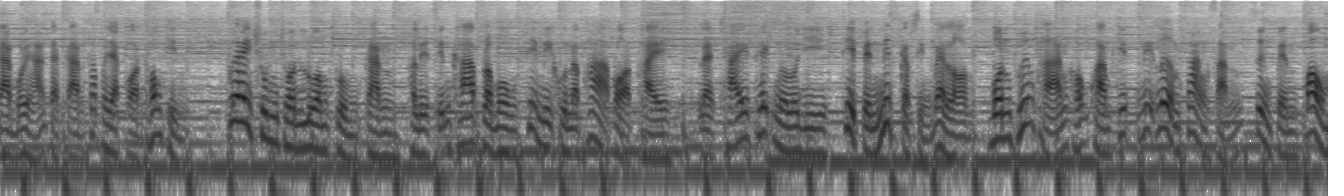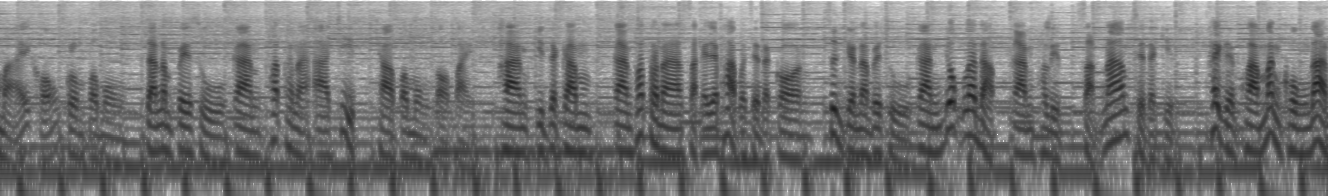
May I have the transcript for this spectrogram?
การบริหารจัดการทรัพยากรท้องถิ่น เพื่อให้ชุมชนรวมกลุ่มกัน ผลิตสินค้าประมงที่มีคุณภาพปลอดภัย และใช้เทคโนโลยีที่เป็นมิตรกับสิ่งแวดล้อม บนพื้นฐานของความคิดริเริ่มสร้างสรรค์ ซึ่งเป็นเป้าหมายของกรมประมง จะนำไปสู่การพัฒนาอาชีพชาวประมงต่อไป ผ่านกิจกรรม การพัฒนาศักยภาพเกษตรกร ซึ่งจะนำไปสู่การยกระดับการผลิตสัตว์น้ำเศรษฐกิจให้เกิดความมั่นคงด้าน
